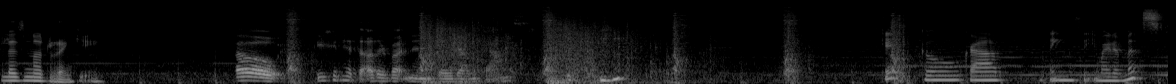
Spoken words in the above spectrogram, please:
Please no drinky. Oh, you can hit the other button and go down fast. Mm-hmm. Okay, go grab things that you might have missed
